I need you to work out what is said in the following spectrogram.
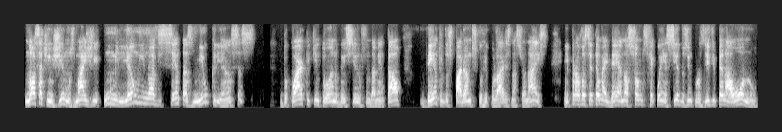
Nós atingimos mais de 1 milhão e 900 mil crianças do quarto e quinto ano do ensino fundamental, dentro dos parâmetros curriculares nacionais. E para você ter uma ideia, nós somos reconhecidos, inclusive, pela ONU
